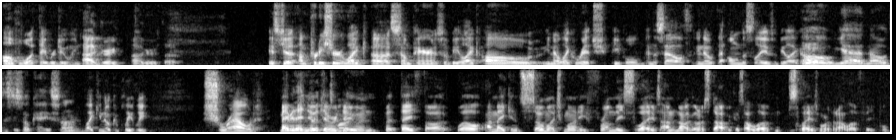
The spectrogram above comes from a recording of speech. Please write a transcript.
of what they were doing. I agree. I agree with that. it's just I'm pretty sure like uh, some parents would be like, oh, you know, like rich people in the South, you know, that own the slaves would be like, Yeah. oh yeah, no, this is okay, son. Like you know, completely shroud. Maybe they knew what they were mind. doing, but they thought, well, I'm making so much money from these slaves. I'm not going to stop because I love slaves more than I love people.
